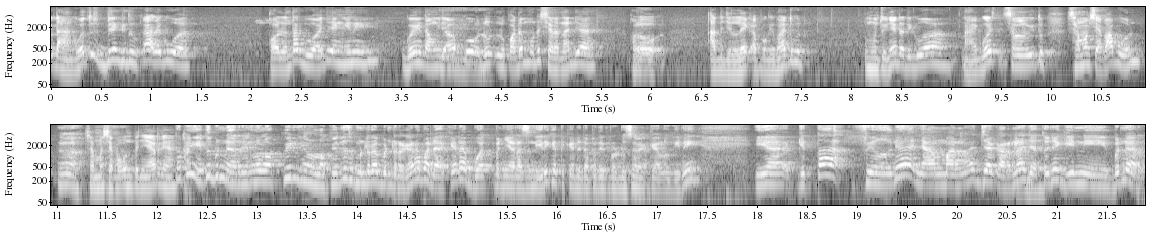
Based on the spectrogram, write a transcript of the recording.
nah gua tuh bilang gitu kan ada gua. Kalau ntar gua aja yang ini. Gua yang tanggung jawab Iya, kok. lu, lu pada mau udah siaran aja. Kalau ada jelek apa gimana tuh munculnya dari gua. Nah gua selalu itu sama siapa pun Nah. sama siapa pun penyiarnya. Tapi itu benar yang lo lakuin, yang lo lakuin itu sebenarnya benar. Karena pada akhirnya buat penyiar sendiri ketika didapetin produser yang kayak lo gini, ya kita feel-nya nyaman aja karena jatuhnya gini, benar.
